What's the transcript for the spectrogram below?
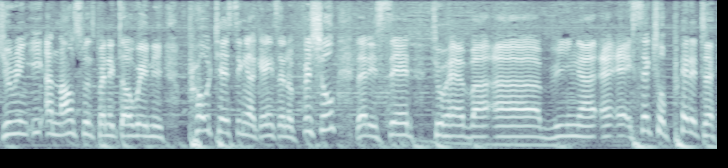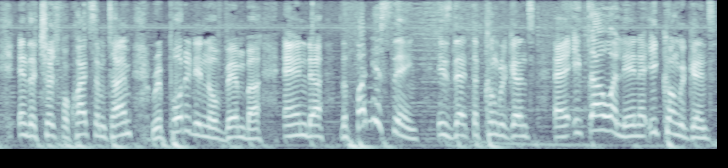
during e announcements by Weni protesting against an official that is said to have uh, uh, been uh, a, a, sexual predator in the church for quite some time, reported in November. And uh, the funniest thing is that the congregants, uh, Lena, congregants,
